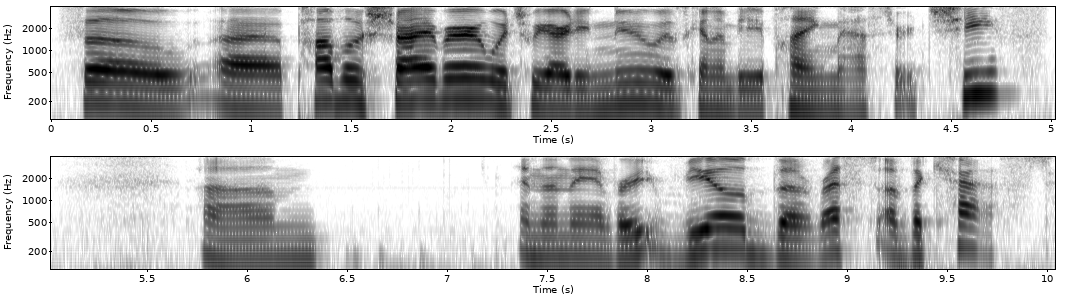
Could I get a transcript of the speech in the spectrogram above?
So uh, Pablo Schreiber, which we already knew, is going to be playing Master Chief. Um, and then they have revealed the rest of the cast.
